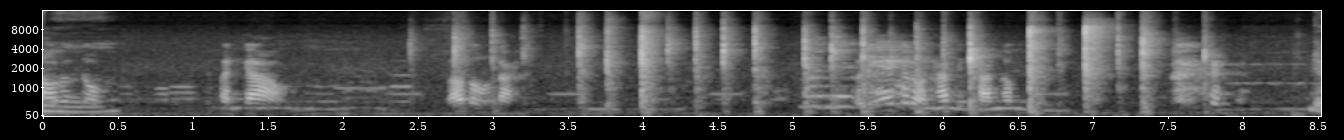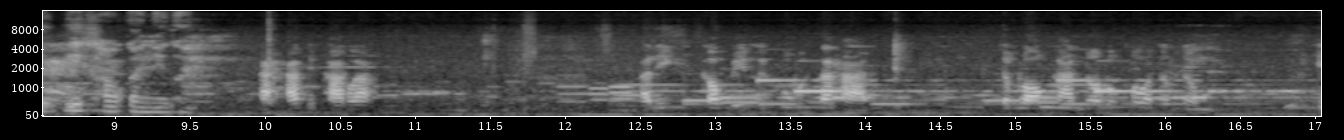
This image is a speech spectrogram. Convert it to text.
มอพันเก้าแล้วตรงนั้นนะตัวนี้ให้กระโดดห้าสิบครั้งครับ เดี๋ยวพี่เข้ากันดีกว่าอะห้าสิบครั้งละ ทหารจำลองการโดนลงโทษท่านผู้ชมโอเค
